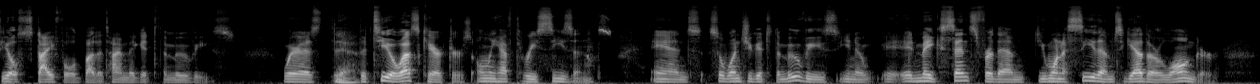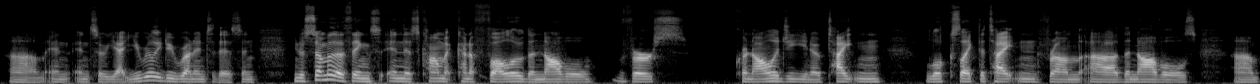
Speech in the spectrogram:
feel stifled by the time they get to the movies, whereas the, Yeah. the TOS characters only have three seasons. And so once you get to the movies, you know, it, it makes sense for them. You want to see them together longer. Um, and and so yeah, you really do run into this, and you know some of the things in this comic kind of follow the novel verse chronology. You know, Titan looks like the Titan from uh, the novels. Um,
